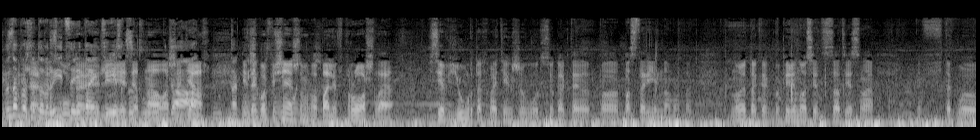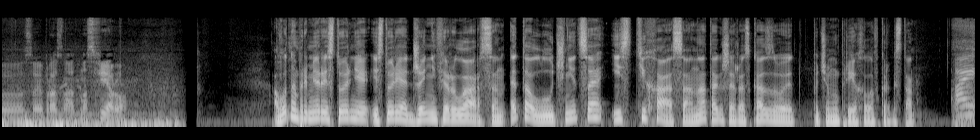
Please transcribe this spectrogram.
Ну да, просто там рыцари, да, ездят на лошадях. Да, и такое впечатление, что мы попали в прошлое. Все в юртах в этих живут, все как-то по-старинному. так. Но это как бы переносит, соответственно, в такую своеобразную атмосферу. А вот, например, история, история Дженнифер Ларсон. Это лучница из Техаса. Она также рассказывает, почему приехала в Кыргызстан. Uh,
